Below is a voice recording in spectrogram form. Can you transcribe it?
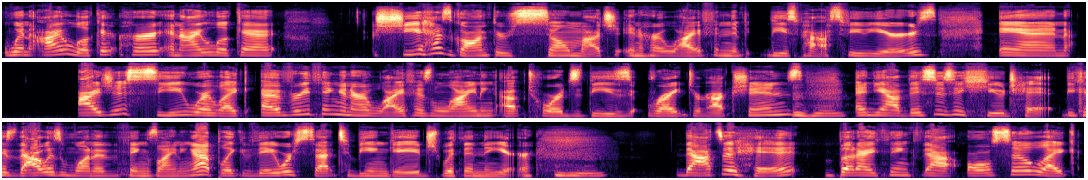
when i look at her and i look at she has gone through so much in her life in the, these past few years. And I just see where like everything in her life is lining up towards these right directions. Mm-hmm. And yeah, this is a huge hit because that was one of the things lining up. Like they were set to be engaged within the year. Mm-hmm. That's a hit. But I think that also, like,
